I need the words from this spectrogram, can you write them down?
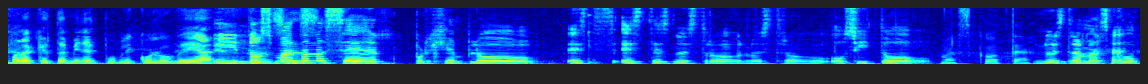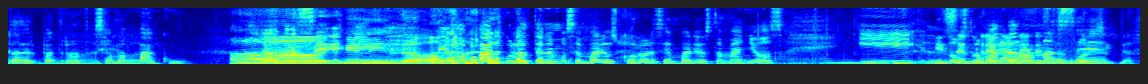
para que también el público lo vea. Y nos mandan a hacer, por ejemplo, este, este, es nuestro nuestro osito mascota. Nuestra mascota del patrón que se llama Pacu. Ah, sí. qué lindo. Paco lo tenemos en varios colores, en varios tamaños y, nos lo mandaron a hacer. Bolsitas?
